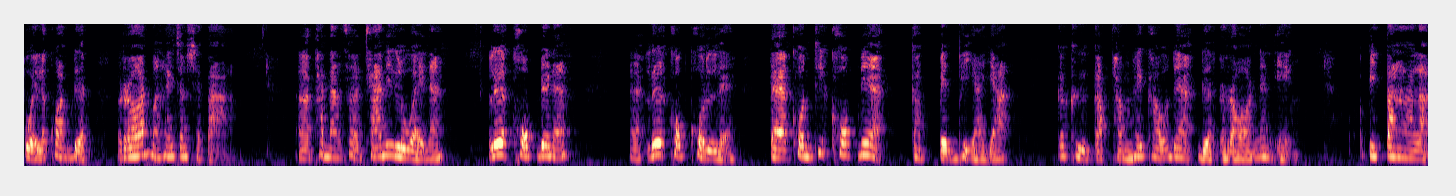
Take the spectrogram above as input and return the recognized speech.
ป่วยและความเดือดร้อนมาให้เจ้าชะตาอ่าทนางสัชชานี่รวยนะ เลือกคบด้วยนะเลือกคบคนเลย แต่คนที่คบเนี่ยกลับเป็นพยายะ ก็คือกลับทำให้เขาเนี่ยเดือดร้อนนั่นเองปิตาล่ะ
